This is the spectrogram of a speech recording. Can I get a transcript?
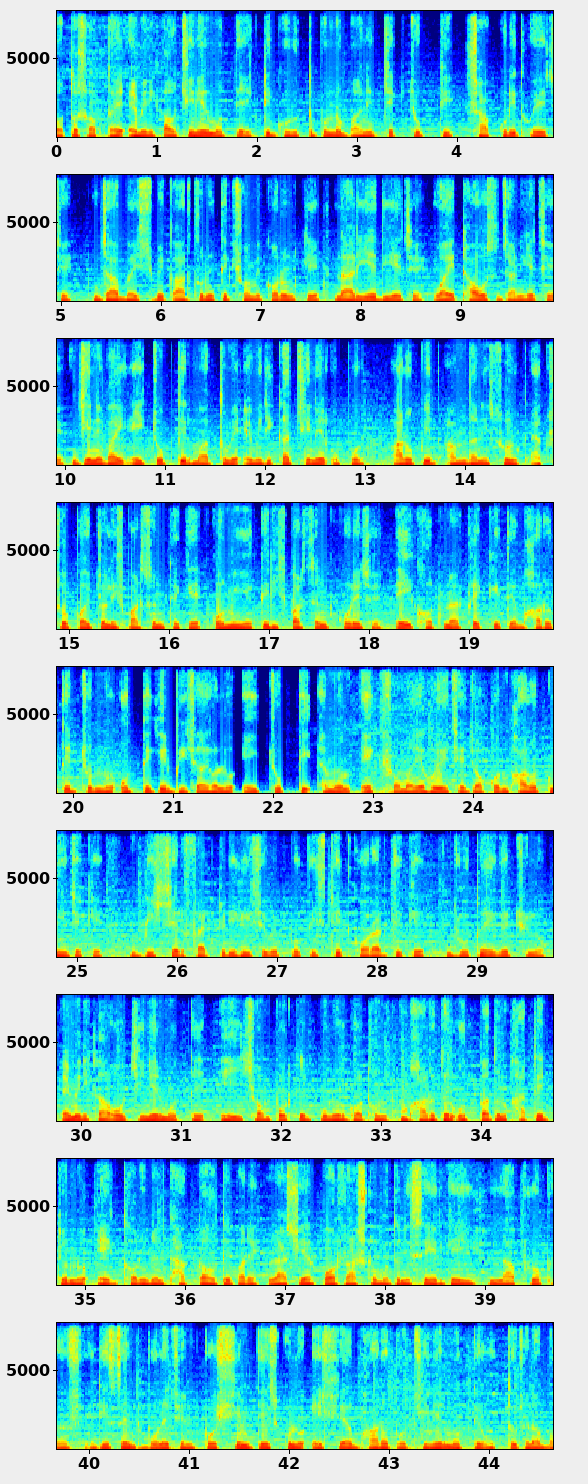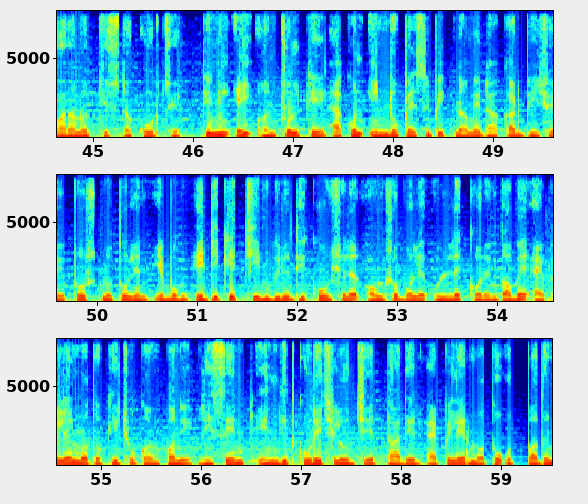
গত সপ্তাহে আমেরিকা ও চীনের মধ্যে একটি গুরুত্বপূর্ণ বাণিজ্যিক চুক্তি স্বাক্ষরিত হয়েছে, যা বৈশ্বিক অর্থনৈতিক সমীকরণকে নাড়িয়ে দিয়েছে। হোয়াইট হাউস জানিয়েছে, জেনেভায় এই চুক্তির মাধ্যমে আমেরিকা চীনের উপর আরোপিত আমদানি শুল্ক একশো পঁয়তাল্লিশ পার্সেন্ট থেকে কমিয়ে তিরিশ পার্সেন্ট করেছে। এই ঘটনার প্রেক্ষিতে ভারতের জন্য উদ্বেগের বিষয় হলো এই চুক্তি এমন এক সময়ে হয়েছে যখন ভারত নিজেকে বিশ্বের ফ্যাক্টরি হিসেবে প্রতিষ্ঠিত করার দিকে দ্রুত এগোচ্ছিল। আমেরিকা ও চীনের মধ্যে এই সম্পর্কের পুনর্গঠন ভারতের উৎপাদন খাতের জন্য এক ধরনের ধাক্কা হতে পারে। রাশিয়ার পর রাষ্ট্রমন্ত্রী সের্গেই লাভরভ রিসেন্ট বলেছেন, পশ্চিম দেশগুলো এশিয়া, ভারত চীনের মধ্যে উত্তেজনা বাড়ানোর চেষ্টা করছে। তিনি এই অঞ্চলকে এখন ইন্ডো প্যাসিফিক নামে ঢাকার বিষয়ে প্রশ্ন তোলেন এবং এটিকে চীন বিরোধী কৌশলের অংশ বলে উল্লেখ করেন। তবে অ্যাপেলের মতো কিছু কোম্পানি রিসেন্ট ইঙ্গিত করেছিল যে তাদের অ্যাপেলের মতো উৎপাদন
